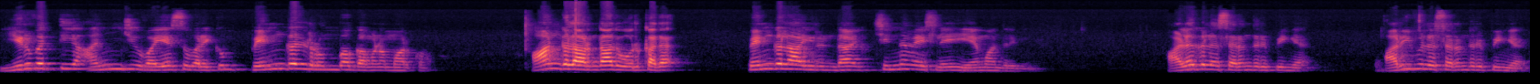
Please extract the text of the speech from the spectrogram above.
இருபத்தி அஞ்சு வயசு வரைக்கும் பெண்கள் ரொம்ப கவனமாக இருக்கணும். ஆண்களாக இருந்தால் அது ஒரு கதை. பெண்களாக இருந்தால் சின்ன வயசுலேயே ஏமாந்துருவீங்க. அழகில் சிறந்திருப்பீங்க. அறிவில் சிறந்திருப்பீங்க.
